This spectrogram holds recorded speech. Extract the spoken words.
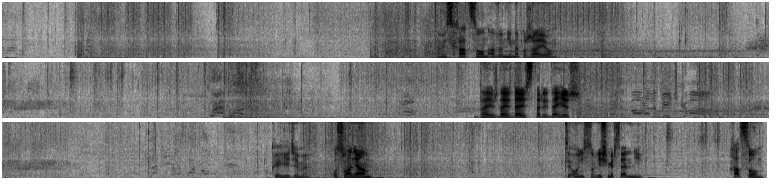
Tam jest Hudson, a we mnie naparzają. Grab one! Dajesz, dajesz, dajesz, stary, dajesz. Okej, jedziemy. Osłaniam! Ty, oni są nieśmiertelni. Hudson!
